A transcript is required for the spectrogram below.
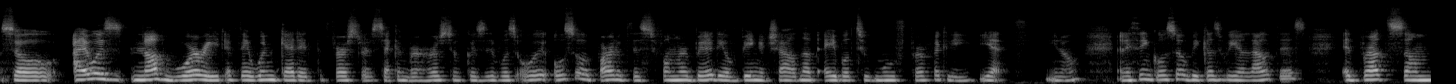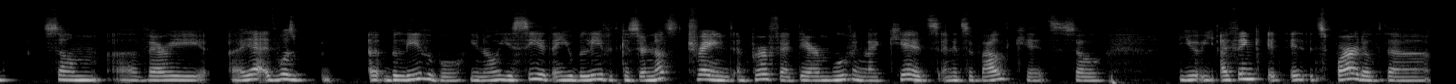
so I was not worried if they wouldn't get it the first or second rehearsal because it was also a part of this vulnerability of being a child not able to move perfectly yet, you know. And I think also because we allowed this, it brought some some uh, very uh, yeah, it was uh, believable, you know. You see it and you believe it because they're not trained and perfect. They are moving like kids, and it's about kids. So you i think it, it, it's part of the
